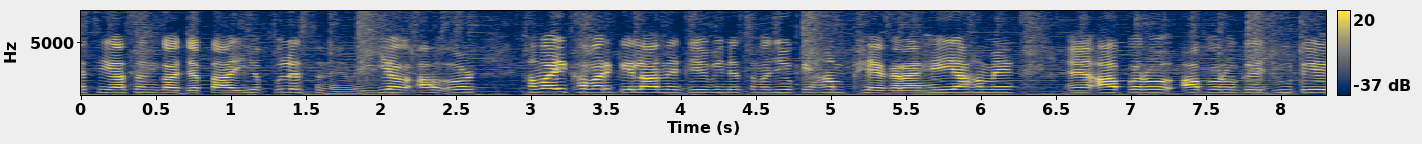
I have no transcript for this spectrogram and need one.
ऐसी आशंका जताई है पुलिस ने भैया और हमारी खबर के लाने जे भी ने समझियो कि हम फेंक रहे हैं या हमें अ, आप और आप के झूठे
